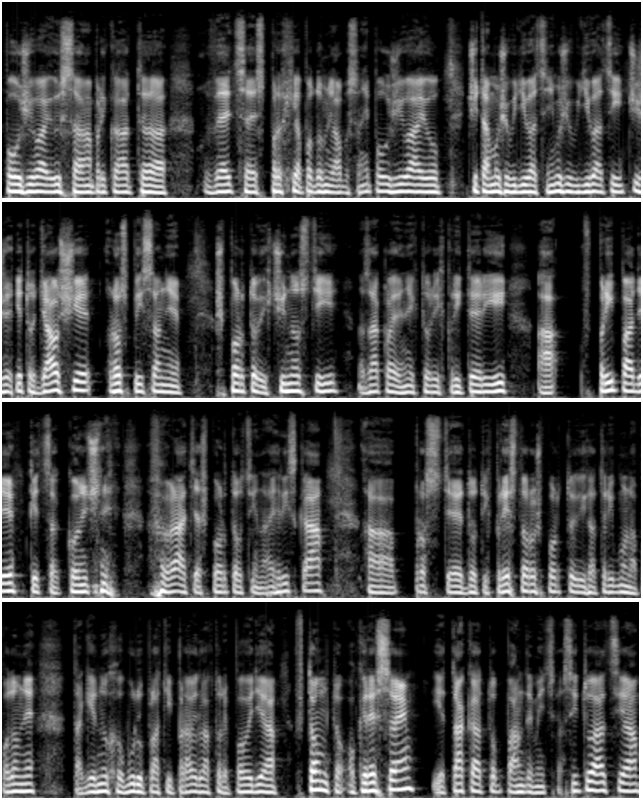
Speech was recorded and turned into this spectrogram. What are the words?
používajú sa napríklad WC, sprchy a podobne, alebo sa nepoužívajú, či tam môžu byť diváci, nemôžu byť diváci. Čiže je to ďalšie rozpísanie športových činností na základe niektorých kritérií a v prípade, keď sa konečne vrátia športovci na ihriská a proste do tých priestorov športových a tribún a podobne, tak jednoducho budú platiť pravidlá, ktoré povedia, v tomto okrese je takáto pandemická situácia,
